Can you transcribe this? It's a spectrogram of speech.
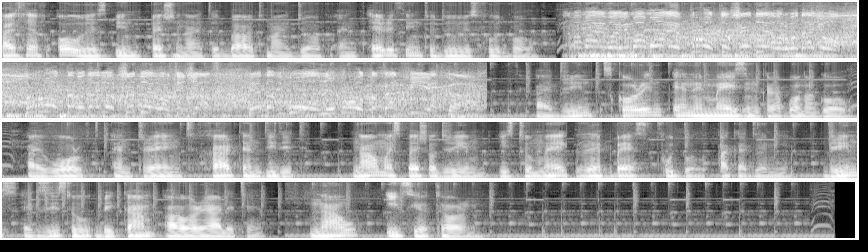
I have always been passionate about my job and everything to do with football. Мамаева и Мамаев просто шедевр выдает. Просто выдает шедевр сейчас. Этот гол, ну просто конфетка. I dreamed scoring an amazing Rabona goal. I worked and trained hard and did it. Now my special dream is to make the best football academy. Dreams exist to become our reality. Now it's your turn.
